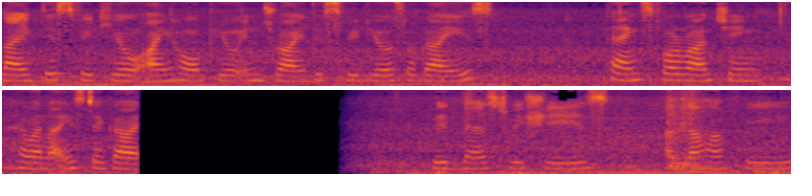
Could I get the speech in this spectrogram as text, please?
like this video I hope you enjoy this video so guys thanks for watching have a nice day guys with best wishes अल्लाह हाफिज़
